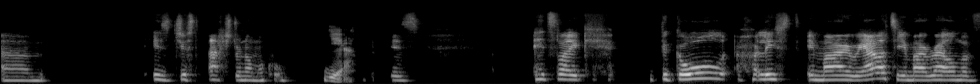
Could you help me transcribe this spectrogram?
um is just astronomical. Yeah. Is it's like the goal at least in my reality in my realm of,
